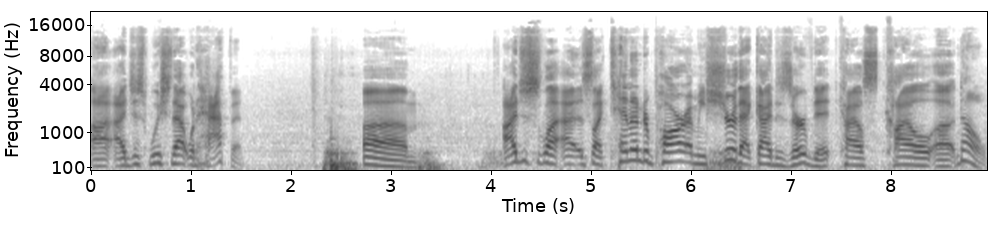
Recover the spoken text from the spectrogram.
I just wish that would happen. Um, I just like it's like ten under par. I mean, sure that guy deserved it. Kyle, Kyle, uh, no,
